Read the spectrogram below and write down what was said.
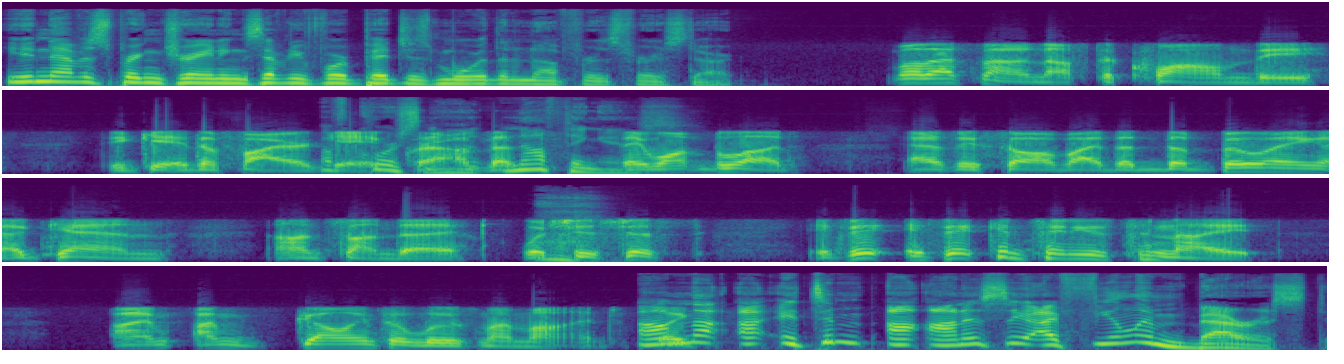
He didn't have a spring training. 74 pitches more than enough for his first start. Well, that's not enough to qualm the the the fire Of game crowd. not. Nothing is. They want blood, as they saw by the the booing again on Sunday, which is just if it if it continues tonight, I'm I'm going to lose my mind. I'm Like, not. I- It's uh, honestly, I feel embarrassed.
